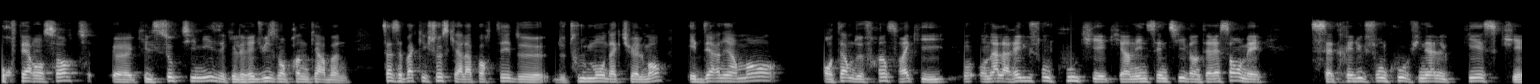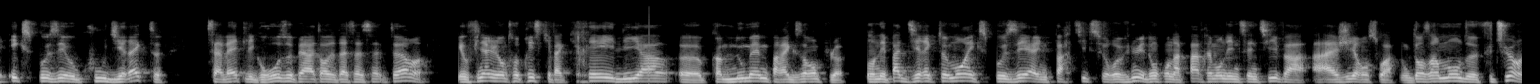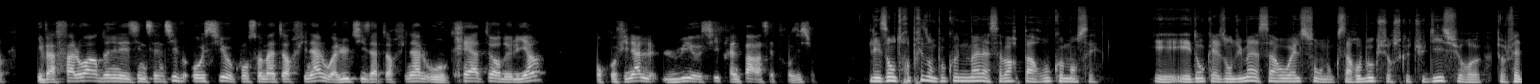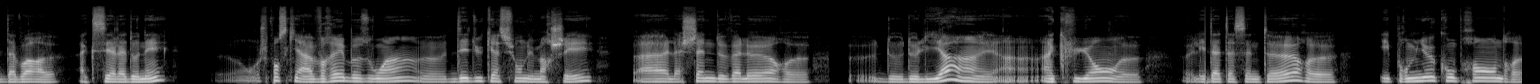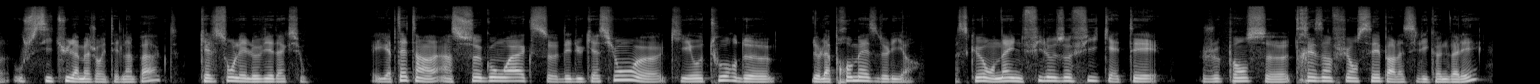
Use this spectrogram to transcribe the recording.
pour faire en sorte euh, qu'il s'optimise et qu'il réduise l'empreinte carbone. Ça, c'est pas quelque chose qui est à la portée de, tout le monde actuellement. Et dernièrement, en termes de freins, c'est vrai qu'on a la réduction de coûts qui est, qui est un incentive intéressant, mais cette réduction de coûts, au final, qu'est-ce qui est exposé au coût direct Ça va être les gros opérateurs de data centers. Et au final, une entreprise qui va créer l'IA, euh, comme nous-mêmes, par exemple, on n'est pas directement exposé à une partie de ce revenu et donc on n'a pas vraiment d'incentive à, agir en soi. Donc, dans un monde futur, il va falloir donner des incentives aussi au consommateur final ou à l'utilisateur final ou au créateur de l'IA pour qu'au final, lui aussi prenne part à cette transition. Les entreprises ont beaucoup de mal à savoir par où commencer. Et, donc, elles ont du mal à savoir où elles sont. Donc, ça reboucle sur ce que tu dis, sur, euh, sur le fait d'avoir euh, accès à la donnée. Euh, je pense qu'il y a un vrai besoin d'éducation du marché à la chaîne de valeur de, de l'IA, hein, incluant les data centers, et pour mieux comprendre où se situe la majorité de l'impact, quels sont les leviers d'action. Il y a peut-être un, second axe d'éducation qui est autour de, de la promesse de l'IA parce qu'on a une philosophie qui a été, je pense, euh, très influencée par la Silicon Valley,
